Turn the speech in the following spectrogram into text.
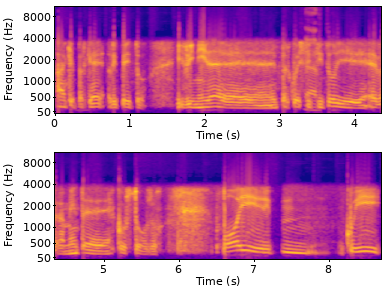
anche perché, ripeto, il vinile eh, per questi certo. titoli è veramente costoso. Poi mh, mm, qui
